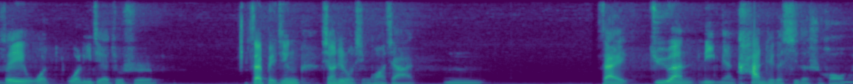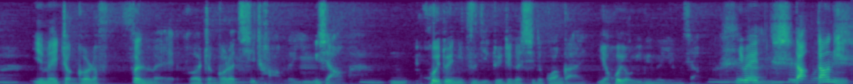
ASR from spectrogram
所以我我理解就是，在北京像这种情况下，嗯，在剧院里面看这个戏的时候，因为整个的氛围和整个的气场的影响，嗯。嗯，会对你自己对这个戏的观感也会有一定的影响。因为是当当你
